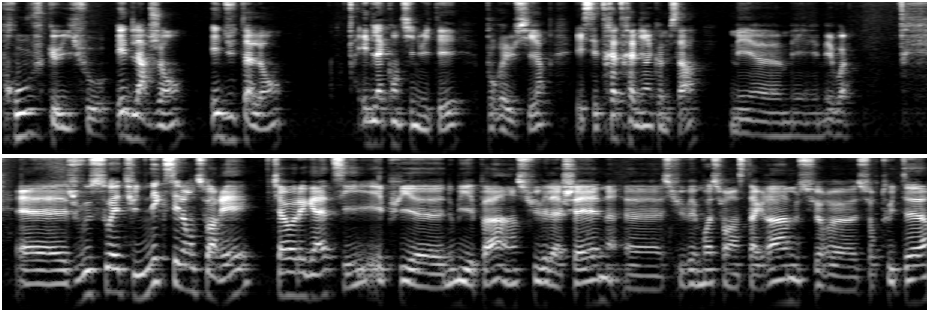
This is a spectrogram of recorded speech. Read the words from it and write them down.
prouve qu'il faut et de l'argent, et du talent, et de la continuité pour réussir. Et c'est très très bien comme ça. Mais, euh, mais, mais voilà. Euh, je vous souhaite une excellente soirée. Ciao ragazzi. Et puis n'oubliez pas, hein, suivez la chaîne, suivez-moi sur Instagram, sur, sur Twitter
